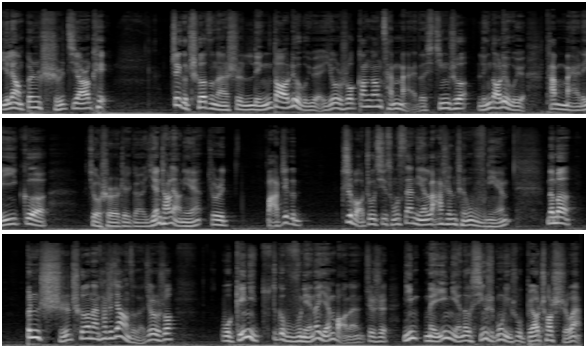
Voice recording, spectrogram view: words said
一辆奔驰 G R K，。这个车子呢是零到六个月，也就是说刚刚才买的新车，零到六个月，他买了一个，就是这个延长两年，就是把这个质保周期从三年拉伸成五年。那么奔驰车呢，它是这样子的，就是说我给你这个五年的延保呢，就是你每一年的行驶公里数不要超十万，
